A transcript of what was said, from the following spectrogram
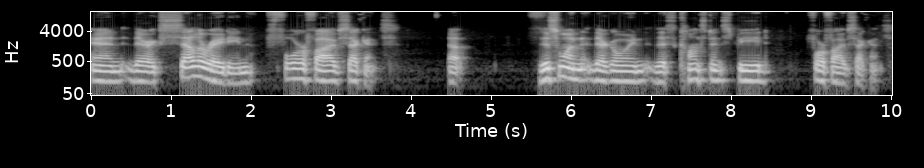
and they're accelerating four or five seconds up. This one, they're going this constant speed, four or five seconds.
